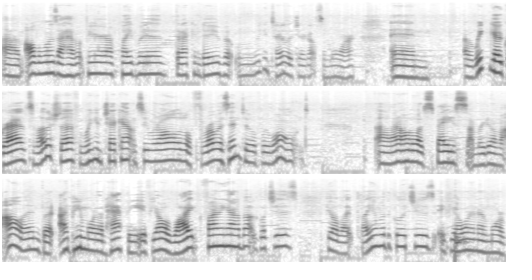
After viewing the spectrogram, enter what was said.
Um, all the ones I have up here I've played with that I can do, but we can totally check out some more. And uh, we can go grab some other stuff and we can check out and see what all it'll throw us into if we want. Uh, I don't have a lot of space. I'm redoing my island, but I'd be more than happy if y'all like finding out about glitches, if y'all like playing with the glitches, if y'all want to know more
